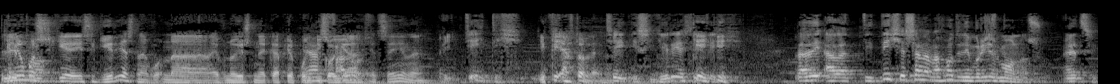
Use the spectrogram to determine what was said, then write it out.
πολιτικούς. Είναι Λοιπόν, όμως και οι συγκυρίε να, βο- να ευνοήσουν κάποιο πολιτικό για. ασφαλώς. Έτσι δεν είναι. Και η τύχη. Η τι- αυτό λένε. Και οι συγκυρίε Και η τύχη. Δηλαδή, αλλά την τύχη σε έναν βαθμό τη δημιουργείς μόνος σου. Έτσι.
